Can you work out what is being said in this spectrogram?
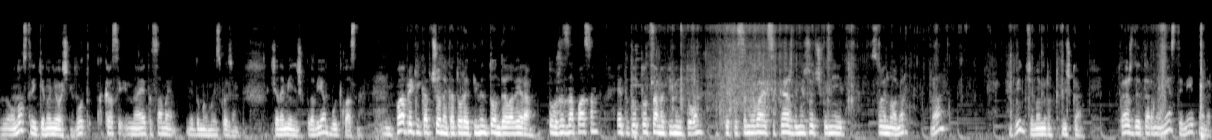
он остренький, но не очень. Вот как раз на это самое, я думаю, мы используем. Сейчас на мельничку подобьем, будет классно. Паприки копченые, которая пиментон де лавера, тоже с запасом. Это тот, тот самый пиментон. Кто сомневается, каждый мешочек имеет свой номер. Да? Видите, номер мешка. Каждое тарное место имеет номер.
